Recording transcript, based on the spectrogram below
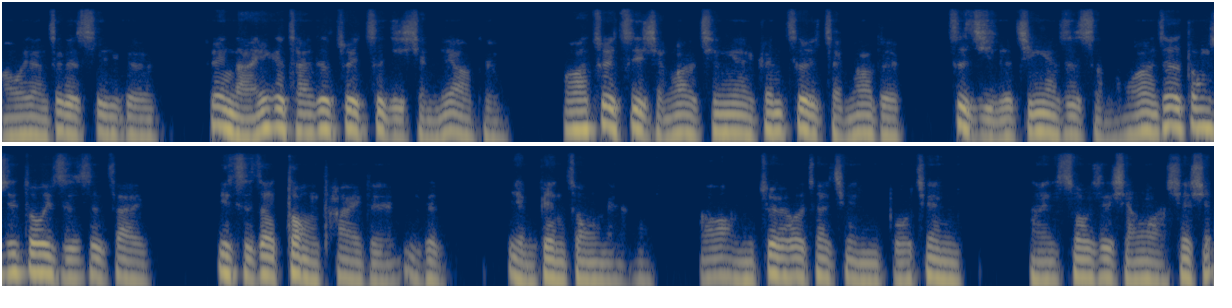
啊，我想这个是一个，所以哪一个才是最自己想要的？啊，最自己想要的经验跟最想要的自己的经验是什么？我想这个东西都一直是在。一直在动态的一个演变中呢。好，我们最后再请博建来说一些想法，谢谢。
